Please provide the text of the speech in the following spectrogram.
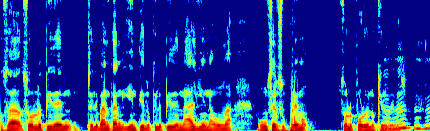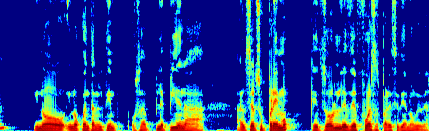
O sea, solo le piden, se levantan y entiendo que le piden a alguien, a una, un ser supremo, solo por hoy no quiero beber. Y no, y no cuentan el tiempo. O sea, le piden a, al ser supremo que solo les dé fuerzas para ese día no beber.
